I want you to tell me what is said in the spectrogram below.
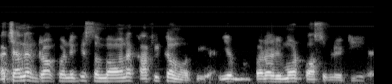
अचानक ड्रॉप होने की संभावना काफ़ी कम होती है। ये बड़ा रिमोट पॉसिबिलिटी है।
